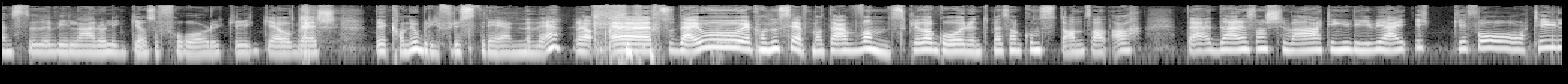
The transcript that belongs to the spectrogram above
eneste du vil er å ligge, og så får du ikke ligge. Og det, det kan jo bli frustrerende, det. Eh, så det er jo Jeg kan jo se for meg at det er vanskelig da, å gå rundt med sånn konstant sånn ah, det, er, det er en sånn svær ting i livet jeg ikke får til.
